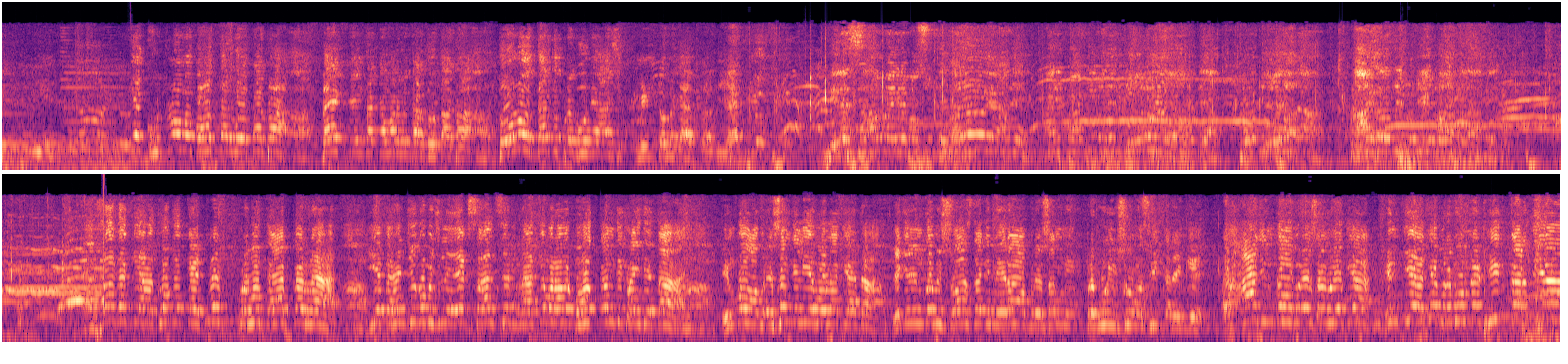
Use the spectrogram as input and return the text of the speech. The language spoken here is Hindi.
के घुटनों में बहुत दर्द होता था बैक पेन था कमर में दर्द होता था। दोनों दर्द प्रभु ने आज मिनटों में गायब कर दिया। गेल्या सहा महिन्यापासून आणि पाठीमध्ये दोन आज ऐसा था कि आँखों के कैटरेक्ट प्रभु गायब कर रहा है। ये बहन जी को पिछले एक साल से ना के बराबर बहुत कम दिखाई देता है। इनको ऑपरेशन के लिए बोला गया था लेकिन इनको विश्वास था कि मेरा ऑपरेशन प्रभु यीशु मसीह करेंगे। और आज इनका ऑपरेशन हो गया। इनकी आँखें प्रभु ने ठीक कर दिया।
